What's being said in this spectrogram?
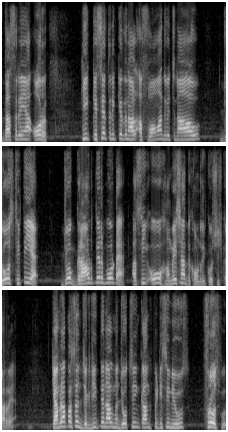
ਦੱਸ ਰਹੇ ਹਾਂ ਔਰ ਕਿ ਕਿਸੇ ਤਰੀਕੇ ਦੇ ਨਾਲ ਅਫਵਾਹਾਂ ਦੇ ਵਿੱਚ ਨਾ ਆਓ, ਜੋ ਸਥਿਤੀ ਹੈ ਜੋ ਗਰਾਊਂਡ ਤੇ ਰਿਪੋਰਟ ਹੈ, ਅਸੀਂ ਉਹ ਹਮੇਸ਼ਾ ਦਿਖਾਉਣ ਦੀ ਕੋਸ਼ਿਸ਼ ਕਰ ਰਹੇ ਹਾਂ। ਕੈਮਰਾ ਪਰਸਨ ਜਗਜੀਤ ਦੇ ਨਾਲ ਮਨਜੋਤ ਸਿੰਘ, ਕੰਗ, ਪੀਟੀਸੀ ਨਿਊਜ਼, ਫਿਰੋਜ਼ਪੁਰ।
